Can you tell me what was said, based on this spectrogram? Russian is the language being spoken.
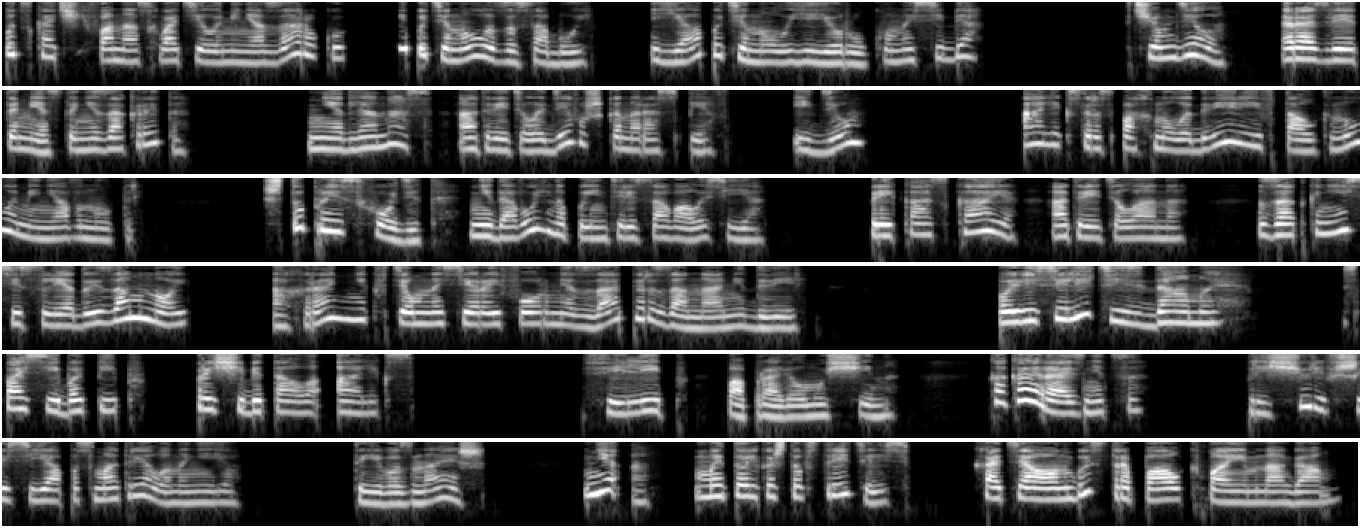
Подскочив, она схватила меня за руку и потянула за собой. Я потянула ее руку на себя. «В чем дело? Разве это место не закрыто?» «Не для нас», — ответила девушка нараспев. «Идем?» Алекс распахнула двери и втолкнула меня внутрь. «Что происходит?» — недовольно поинтересовалась я. «Приказ Кая», — ответила она. Заткнись и следуй за мной. Охранник в темно-серой форме запер за нами дверь. «Повеселитесь, дамы!» «Спасибо, Пип», — прощебетала Алекс. «Филипп», — поправил мужчина. «Какая разница?» Прищурившись, я посмотрела на нее. «Ты его знаешь?» «Не-а, мы только что встретились, хотя он быстро пал к моим ногам».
